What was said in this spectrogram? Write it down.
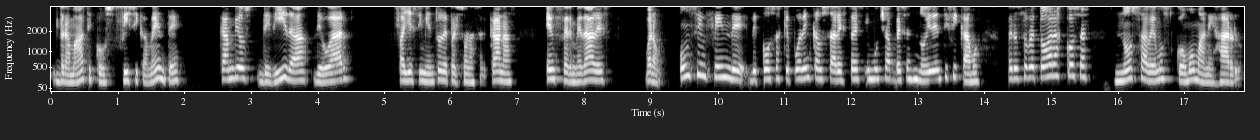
dramáticos físicamente, cambios de vida, de hogar, fallecimiento de personas cercanas, enfermedades, bueno, un sinfín de, de cosas que pueden causar estrés y muchas veces no identificamos, pero sobre todas las cosas no sabemos cómo manejarlo.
